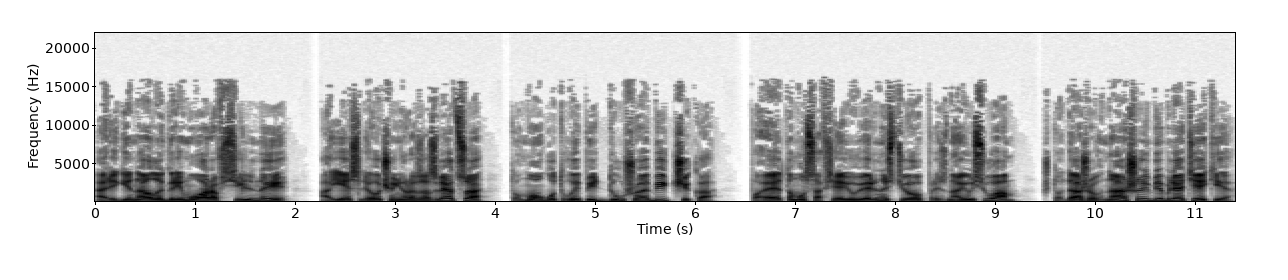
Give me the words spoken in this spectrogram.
Оригиналы гримуаров сильны, а если очень разозляться, то могут выпить душу обидчика. Поэтому со всей уверенностью признаюсь вам, что даже в нашей библиотеке,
